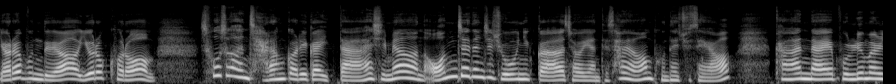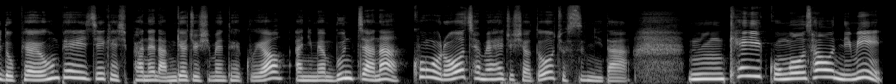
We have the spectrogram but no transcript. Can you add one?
여러분도요, 요렇게럼 소소한 자랑거리가 있다 하시면 언제든지 좋으니까 저희한테 사연 보내주세요. 강한 나의 볼륨을 높여요 홈페이지 게시판에 남겨주시면 되고요. 아니면 문자나 콩으로 참여해주셔도 좋습니다. 음, K0545님이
